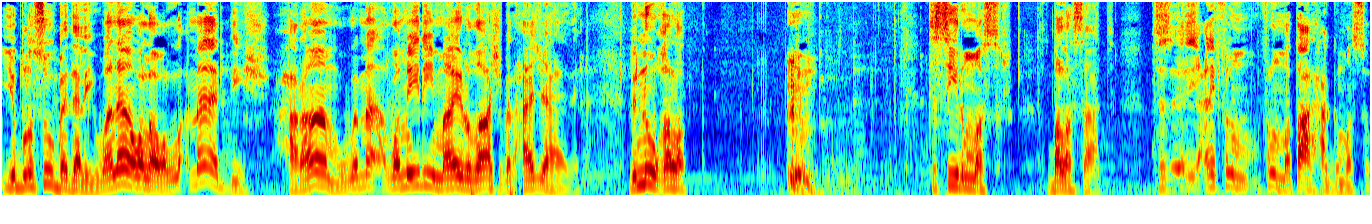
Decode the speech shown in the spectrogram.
يبلصوا بدلي. وأنا والله والله ما اديش حرام. وما ضميري ما يرضاش بالحاجة هذه. لأنه غلط. تصير مصر بلصات. يعني في في المطار حق مصر.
